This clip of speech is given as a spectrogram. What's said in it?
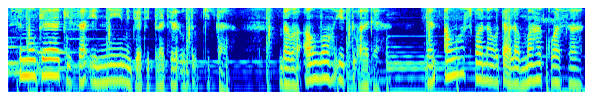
Semoga kisah ini menjadi pelajaran untuk kita bahwa Allah itu ada dan Allah Subhanahu wa taala Maha Kuasa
